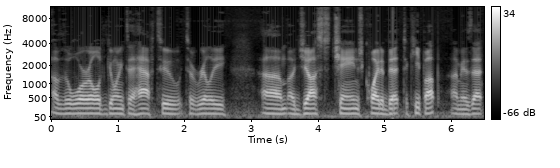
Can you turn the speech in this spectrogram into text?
of the world going to have to to really um, adjust, change quite a bit to keep up? I mean, is that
